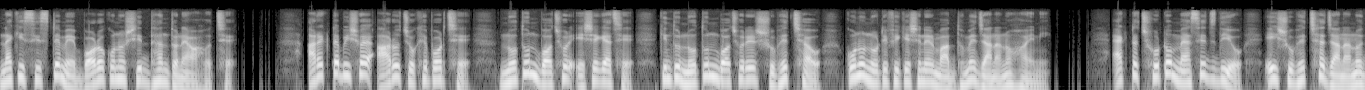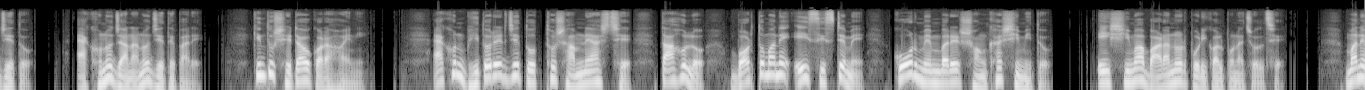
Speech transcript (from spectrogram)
নাকি সিস্টেমে বড় কোনো সিদ্ধান্ত নেওয়া হচ্ছে? আরেকটা বিষয় আরও চোখে পড়ছে, নতুন বছর এসে গেছে, কিন্তু নতুন বছরের শুভেচ্ছাও কোনো নোটিফিকেশনের মাধ্যমে জানানো হয়নি। একটা ছোট মেসেজ দিয়েও এই শুভেচ্ছা জানানো যেত, এখনও জানানো যেতে পারে, কিন্তু সেটাও করা হয়নি। এখন ভিতরের যে তথ্য সামনে আসছে, তা হল, বর্তমানে এই সিস্টেমে কোর মেম্বারের সংখ্যা সীমিত, এই সীমা বাড়ানোর পরিকল্পনা চলছে। মানে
